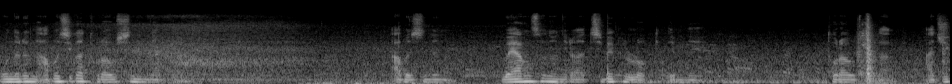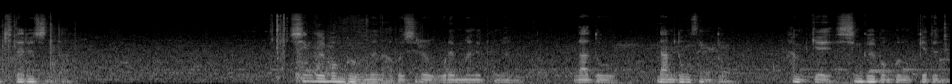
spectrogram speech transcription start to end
오늘은 아버지가 돌아오시는 날이다. 아버지는 외항선원이라 집에 별로 없기 때문에 돌아올 때가 아주 기다려진다. 싱글벙글 우는 아버지를 오랜만에 보면 나도 남동생도 함께 싱글벙글 웃게 된다.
